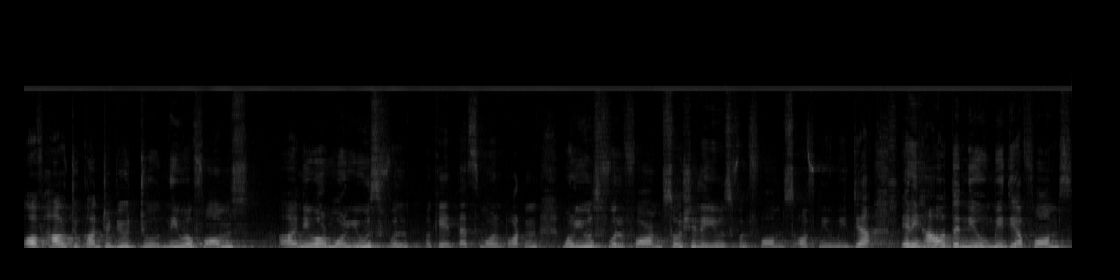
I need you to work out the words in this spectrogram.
of how to contribute to newer forms uh, newer more useful okay that is more important more useful forms socially useful forms of new media. Anyhow the new media forms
